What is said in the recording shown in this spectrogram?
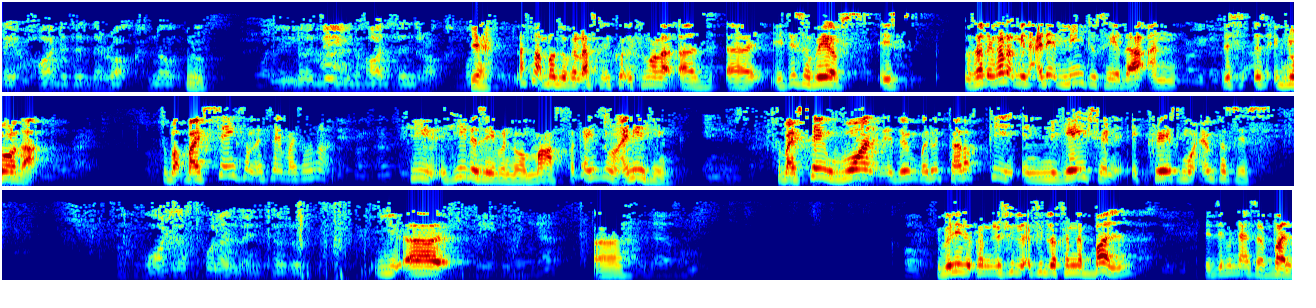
they're harder than the rocks? No. No, they're even harder than the rocks. What- Yeah, that's not badal, that's, you call that as, uh, it's just a way of, is, I mean, I didn't mean to say that and just, just ignore that. So, but by saying something, say, by not, he, he doesn't even know math, okay, he doesn't know anything. So by saying one, by doing taraqqi in negation, it creates more emphasis. What is does that fall under in terms of You, uh, uh, you believe, if you, if you look on the bal, there's different types of bal.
